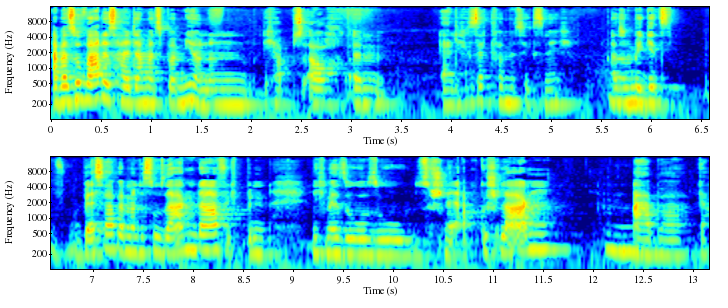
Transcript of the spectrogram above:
Aber so war das halt damals bei mir und dann, ich habe es auch, ähm, ehrlich gesagt, vermisse ich es nicht. Also ja. mir geht es besser, wenn man das so sagen darf. Ich bin nicht mehr so, so, so schnell abgeschlagen. Mhm. Aber ja,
